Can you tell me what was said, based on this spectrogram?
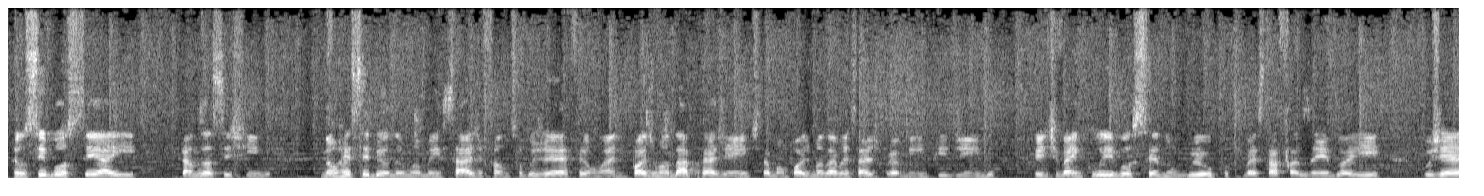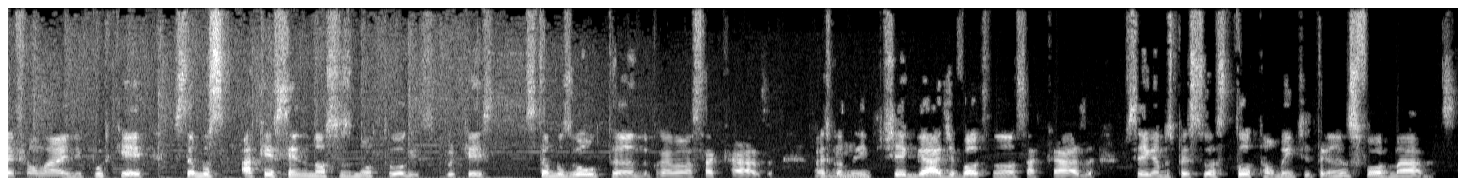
Então, se você aí está nos assistindo não recebeu nenhuma mensagem falando sobre o GF Online, pode mandar pra gente, tá bom? Pode mandar mensagem para mim pedindo. A gente vai incluir você num grupo que vai estar fazendo aí o GF Online. Por quê? Estamos aquecendo nossos motores, porque estamos voltando para nossa casa. Mas Amém. quando a gente chegar de volta na nossa casa, seremos pessoas totalmente transformadas.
